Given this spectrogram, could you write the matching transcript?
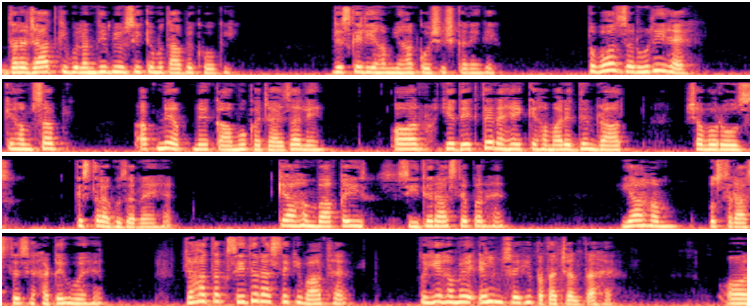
درجات کی بلندی بھی اسی کے مطابق ہوگی۔ جس کے لیے ہم یہاں کوشش کریں گے۔ تو بہت ضروری ہے کہ ہم سب اپنے اپنے کاموں کا جائزہ لیں اور یہ دیکھتے رہیں کہ ہمارے دن رات، شب و روز کس طرح گزر رہے ہیں۔ کیا ہم واقعی سیدھے راستے پر ہیں؟ یا ہم اس راستے سے ہٹے ہوئے ہیں؟ جہاں تک سیدھے راستے کی بات ہے، تو یہ ہمیں علم سے ہی پتہ چلتا ہے۔ اور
